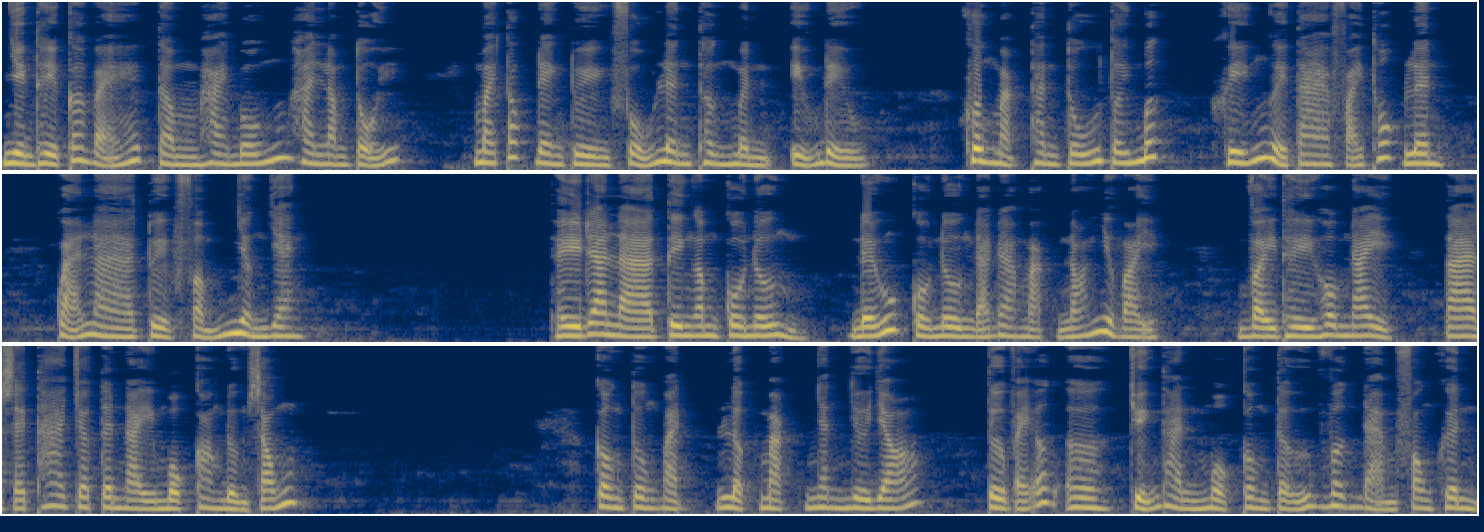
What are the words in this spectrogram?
Nhìn thì có vẻ tầm 24-25 tuổi, mái tóc đen tuyền phủ lên thân mình yểu điệu. Khuôn mặt thanh tú tới mức khiến người ta phải thốt lên, quả là tuyệt phẩm nhân gian. Thì ra là tiên âm cô nương, nếu cô nương đã ra mặt nói như vậy, vậy thì hôm nay ta sẽ tha cho tên này một con đường sống. Công tôn bạch lật mặt nhanh như gió, từ vẻ ớt ơ chuyển thành một công tử vân đạm phong khinh,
